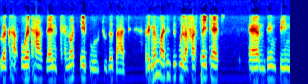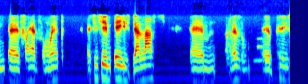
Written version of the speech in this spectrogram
worker, workers then cannot able to do that. Remember, these people are frustrated, um, they've been uh, fired from work. Uh, CCMA is their last um, res- uh, place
